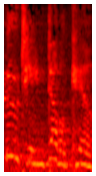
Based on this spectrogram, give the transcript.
Blue team double kill.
